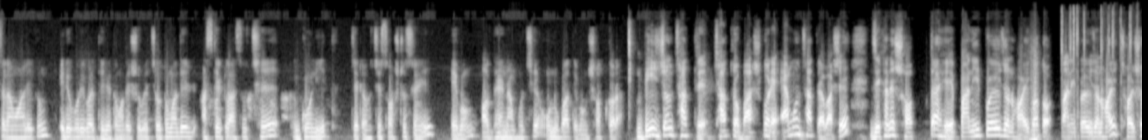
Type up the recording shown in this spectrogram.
আসসালামু আলাইকুম। এডু পরিবার থেকে তোমাদের শুভেচ্ছা। তোমাদের আজকের ক্লাস হচ্ছে গণিত, যেটা হচ্ছে ষষ্ঠ শ্রেণির এবং অধ্যায়ের নাম হচ্ছে অনুপাত এবং শতকরা। বিশ জন ছাত্রে, ছাত্র বাস করে এমন ছাত্রাবাসে যেখানে সপ্তাহে পানির প্রয়োজন হয় কত? পানির প্রয়োজন হয় ছয়শো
